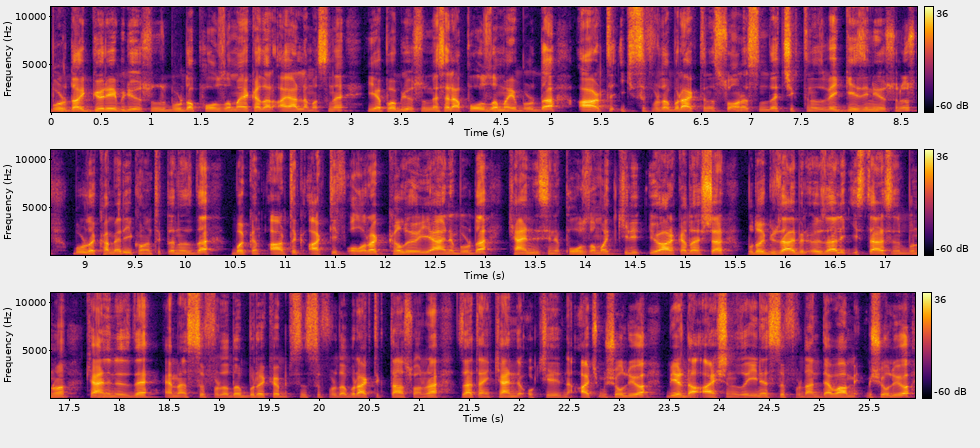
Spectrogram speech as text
burada görebiliyorsunuz. Burada pozlamaya kadar ayarlamasını yapabiliyorsunuz. Mesela pozlamayı burada artı 2.0'da bıraktınız. Sonrasında çıktınız ve geziniyorsunuz. Burada kamera ikonuna tıkladığınızda bakın artık aktif olarak kalıyor. Yani burada kendisini pozlama kilitliyor arkadaşlar. Bu da güzel bir özellik. İsterseniz bunu kendiniz de hemen sıfırda da bırakabilirsiniz. Sıfırda bıraktıktan sonra zaten kendi o kilidini açmış oluyor. Bir daha açtığınızda yine sıfırdan devam etmiş oluyor.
